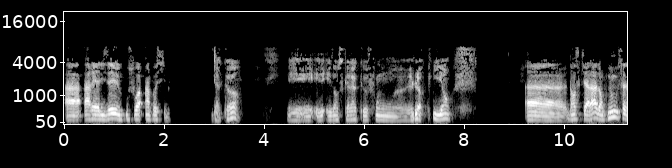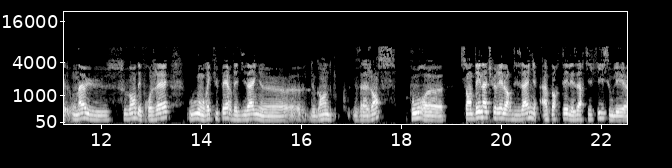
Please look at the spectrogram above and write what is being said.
à, à, réaliser ou soit impossibles. D'accord. Et, et, et, dans ce cas-là, que font leurs clients? Euh, dans ce cas-là, donc nous, on a eu souvent des projets où on récupère des designs euh, de grandes agences pour, sans dénaturer leur design, apporter les artifices ou les,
